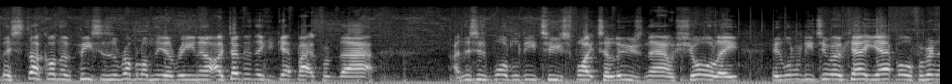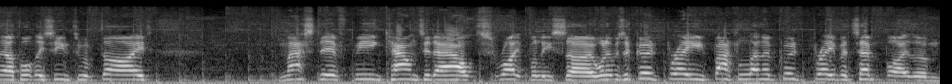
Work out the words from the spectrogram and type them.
They're stuck on the pieces of rubble on the arena. I don't think they could get back from that. And this is Waddle Dee 2's fight to lose now, surely. Is Waddle Dee 2 okay? Yep, well for a minute I thought they seemed to have died. Mastiff being counted out, rightfully so. Well, it was a good, brave battle and a good, brave attempt by them.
